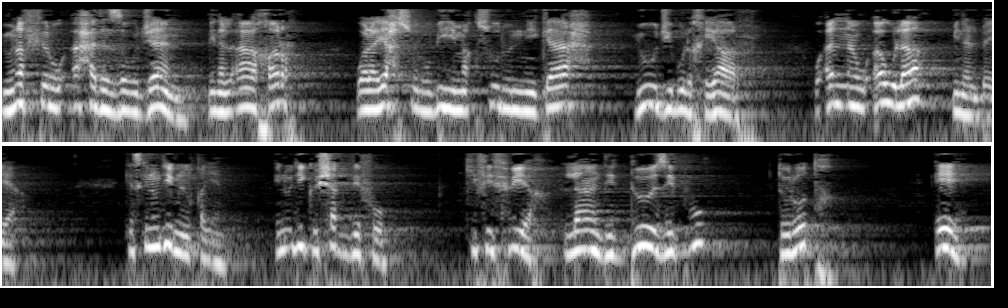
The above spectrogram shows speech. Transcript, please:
ينفر أحد الزوجان من الآخر ولا يحصل به مقصود النكاح يوجب الخيار وأنه أولى من البيع Qu'est-ce qu'il nous dit Ibn al-Qayyim Il nous dit que chaque défaut qui fait fuir l'un des deux époux de l'autre, et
